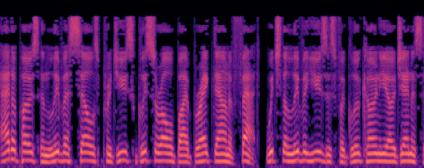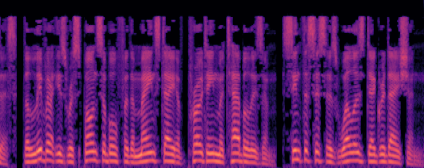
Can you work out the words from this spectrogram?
Adipose and liver cells produce glycerol by breakdown of fat, which the liver uses for gluconeogenesis. The liver is responsible for the mainstay of protein metabolism, synthesis as well as degradation.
